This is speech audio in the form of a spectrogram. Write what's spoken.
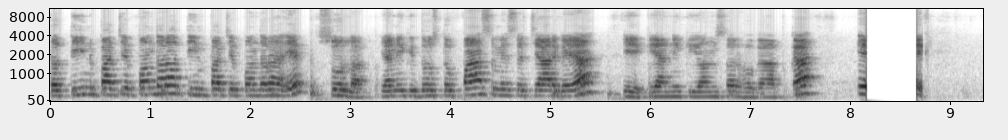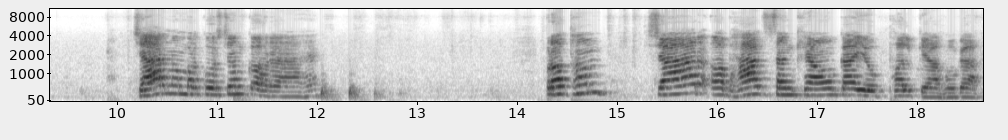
तो तीन पाँचे पंद्रह, तीन पाँचे पंद्रह एक सोलह। यानी कि दोस्तों पाँच में से चार गया एक। यानी कि आंसर होगा आपका एक। चार नंबर क्वेश्चन कह रहा है। प्रथम चार अभाज्य संख्याओं का योगफल क्या होगा?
